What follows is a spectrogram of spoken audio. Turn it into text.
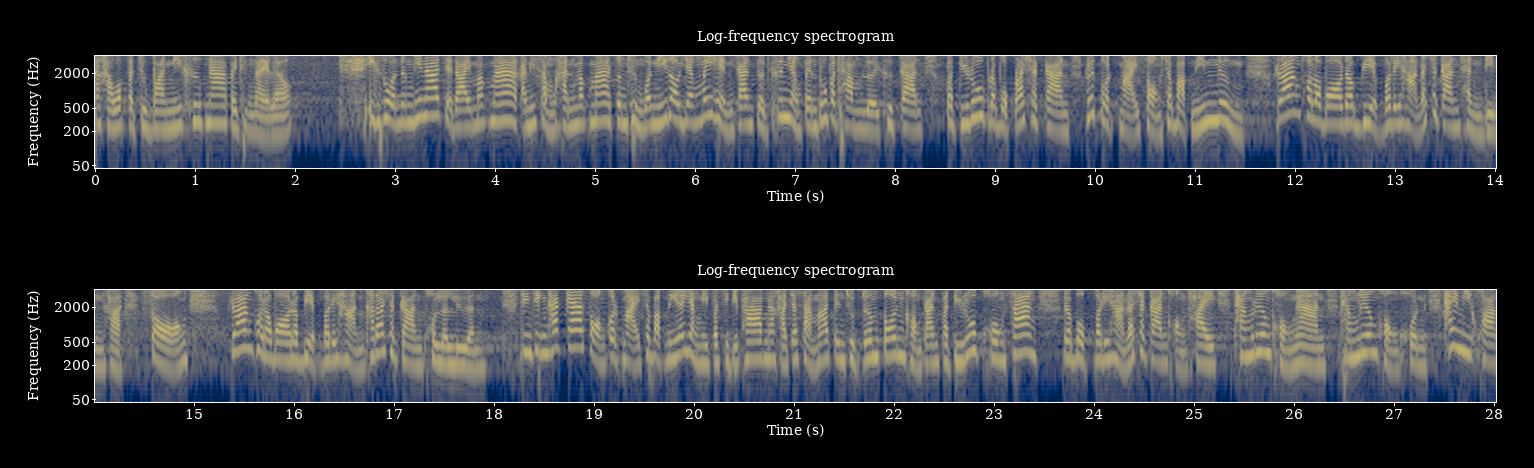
นะคะ ว่าปัจจุบันนี้คืบหน้าไปถึงไหนแล้ว อีกส่วนหนึ่งที่น่าเสียดายมากๆ อันนี้สำคัญมากๆ จนถึงวันนี้เรายังไม่เห็นการเกิดขึ้นอย่างเป็นรูปธรรมเลย คือการปฏิรูประบบราชการด้วยกฎหมาย 2 ฉบับนี้ 1. ร่างพรบระเบียบบริหารราชการแผ่นดินค่ะ 2. ร่างพรบระเบียบบริหารข้าราชการพลเรือน จริง ๆ ถ้าแก้ 2 กฎหมายฉบับนี้ได้อย่างมีประสิทธิภาพนะคะ จะสามารถเป็นจุดเริ่มต้นของการปฏิรูปโครงสร้างระบบบริหารราชการของไทย ทั้งเรื่องของงาน ทั้งเรื่องของคนให้มีความ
